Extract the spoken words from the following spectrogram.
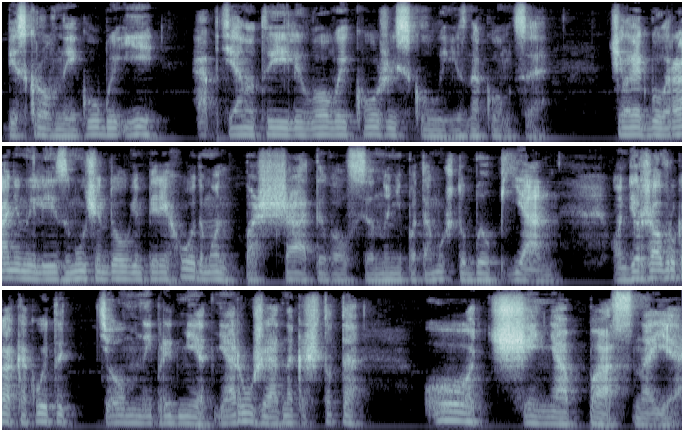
бескровные губы и обтянутые лиловой кожей скулы незнакомца. Человек был ранен или измучен долгим переходом, он пошатывался, но не потому, что был пьян. Он держал в руках какой-то темный предмет, не оружие, однако что-то очень опасное.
